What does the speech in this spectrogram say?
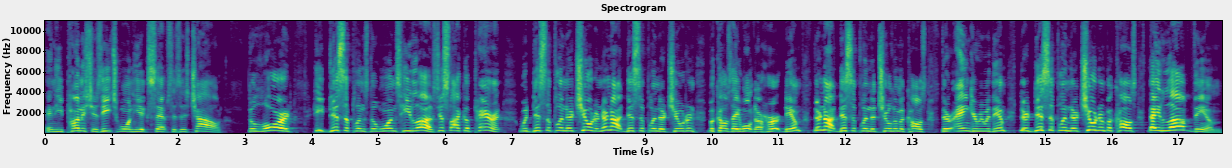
and he punishes each one he accepts as his child. The Lord, he disciplines the ones he loves, just like a parent would discipline their children. They're not disciplining their children because they want to hurt them. They're not disciplining the children because they're angry with them. They're disciplining their children because they love them.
